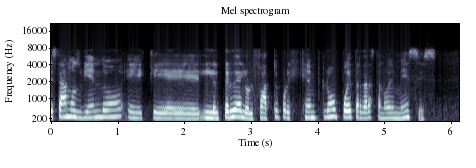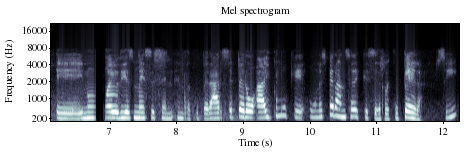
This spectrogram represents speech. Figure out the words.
estábamos viendo eh, que la pérdida del olfato, por ejemplo, puede tardar hasta nueve meses, eh, nueve o diez meses en, recuperarse, pero hay como que una esperanza de que se recupera, ¿sí?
